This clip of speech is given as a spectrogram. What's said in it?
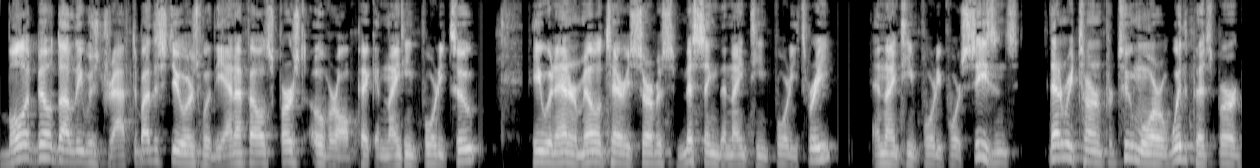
Bullet Bill Dudley was drafted by the Steelers with the NFL's first overall pick in 1942. He would enter military service, missing the 1943 and 1944 seasons, then returned for two more with Pittsburgh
